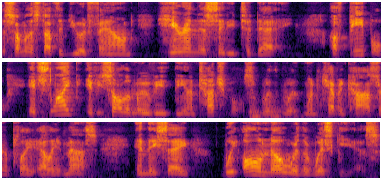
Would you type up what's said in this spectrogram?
some of the stuff that you had found here in this city today of people. It's like if you saw the movie The Untouchables with, with when Kevin Costner played Eliot Ness, and they say, we all know where the whiskey is,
